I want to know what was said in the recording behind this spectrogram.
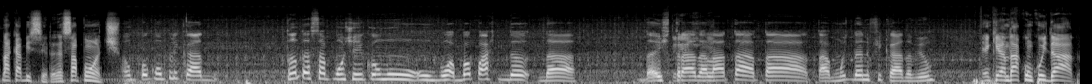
na cabeceira dessa ponte. É um pouco complicado, tanto essa ponte aí como uma boa parte do, da da estrada lá tá, tá, tá muito danificada, viu? Tem que andar com cuidado.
